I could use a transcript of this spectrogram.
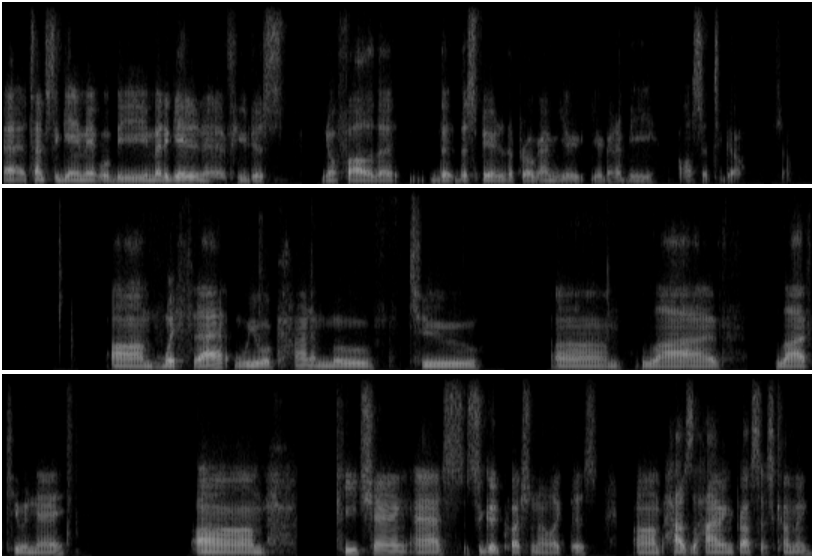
attempts to game it will be mitigated and if you just you know follow the the, the spirit of the program you're you're going to be all set to go so um with that we will kind of move to um, live live Q and A. Um, Chang asks, it's a good question. I like this. Um, how's the hiring process coming?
